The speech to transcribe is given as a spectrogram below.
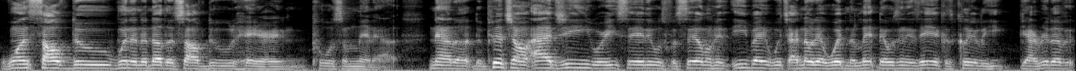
one soft dude winning another soft dude hair and pull some lint out. Now the the pitch on IG where he said it was for sale on his eBay, which I know that wasn't the lint that was in his head because clearly he got rid of it,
